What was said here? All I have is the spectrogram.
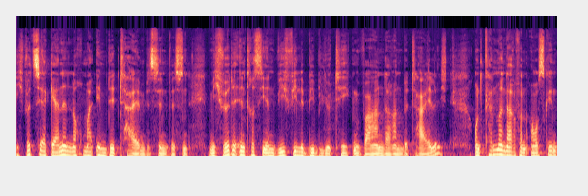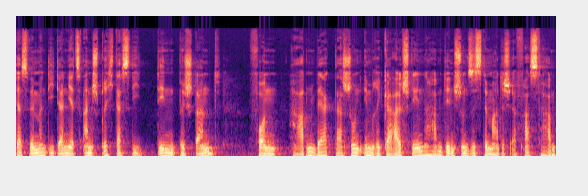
Ich würde es ja gerne noch mal im Detail ein bisschen wissen. Mich würde interessieren, wie viele Bibliotheken waren daran beteiligt und kann man davon ausgehen, dass wenn man die dann jetzt anspricht, dass die den Bestand von Hardenberg da schon im Regal stehen haben, den schon systematisch erfasst haben,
